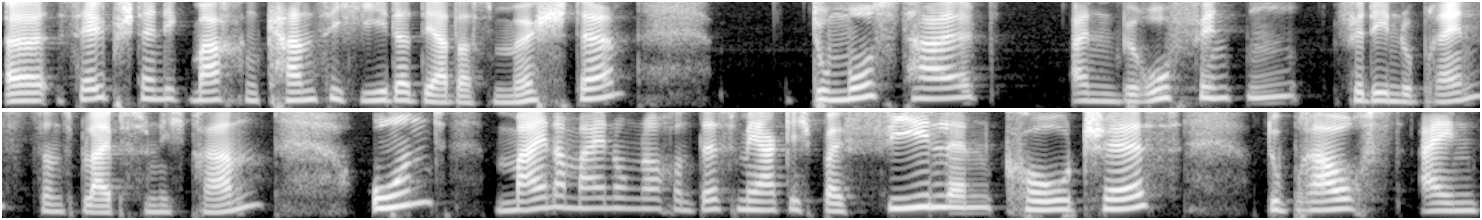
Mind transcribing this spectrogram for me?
äh, selbstständig machen kann sich jeder, der das möchte. Du musst halt einen Beruf finden, für den du brennst, sonst bleibst du nicht dran. Und meiner Meinung nach, und das merke ich bei vielen Coaches, du brauchst ein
